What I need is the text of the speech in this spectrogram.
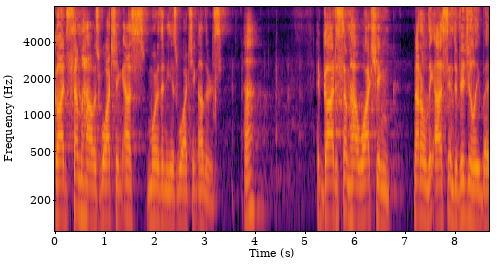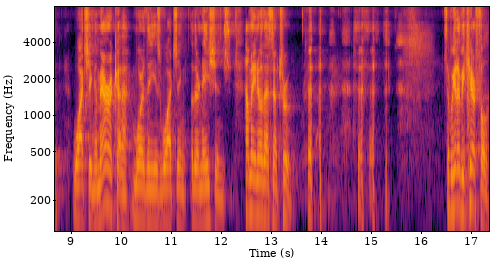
God somehow is watching us more than he is watching others. Huh? That God is somehow watching not only us individually, but watching America more than he is watching other nations. How many know that's not true? so we got to be careful.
